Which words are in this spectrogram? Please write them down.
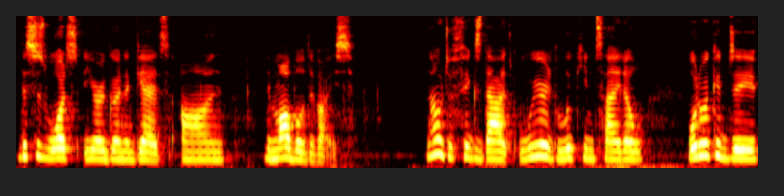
This is what you're to get on the mobile device. Now to fix that weird looking title, what we could do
